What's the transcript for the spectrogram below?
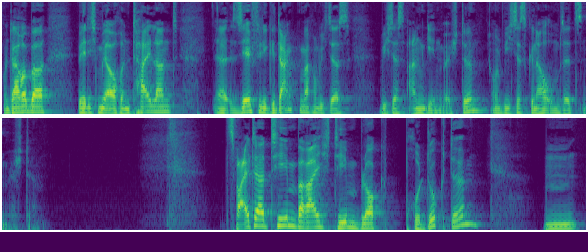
Und darüber werde ich mir auch in Thailand äh, sehr viele Gedanken machen, wie ich das, wie ich das angehen möchte und wie ich das genau umsetzen möchte. Zweiter Themenbereich, Themenblock Produkte. Hm,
